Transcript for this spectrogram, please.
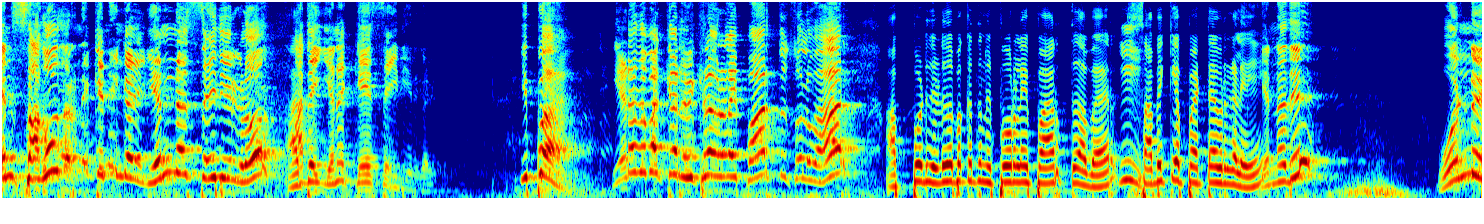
என் சகோதரனுக்கு நீங்கள் என்ன செய்தீர்களோ அதை எனக்கே செய்தீர்கள். இப்ப இடது பக்கம் இருக்கிறவர்களை பார்த்து சொல்லுவார். அப்பொழுது இடது பக்கத்தில் நிற்பவர்களை பார்த்து அவர் சபிக்கப்பட்டவர்களே. என்னது? ஒன்னு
